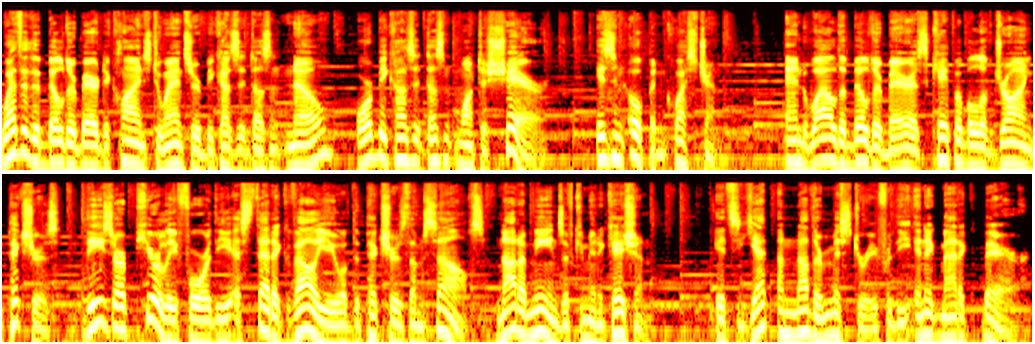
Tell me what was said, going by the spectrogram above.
Whether the Builder Bear declines to answer because it doesn't know or because it doesn't want to share is an open question. And while the Builder Bear is capable of drawing pictures, these are purely for the aesthetic value of the pictures themselves, not a means of communication. It's yet another mystery for the enigmatic bear.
